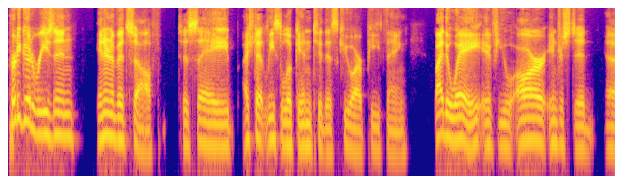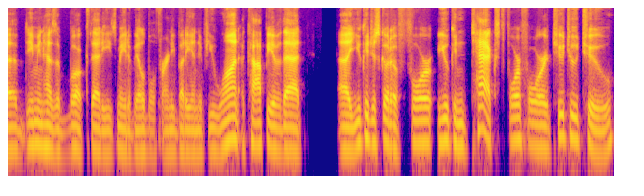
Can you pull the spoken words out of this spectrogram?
pretty good reason in and of itself to say I should at least look into this QRP thing. By the way, if you are interested, uh, Damion has a book that he's made available for anybody, and if you want a copy of that uh, you could just go to four, you can text 44222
